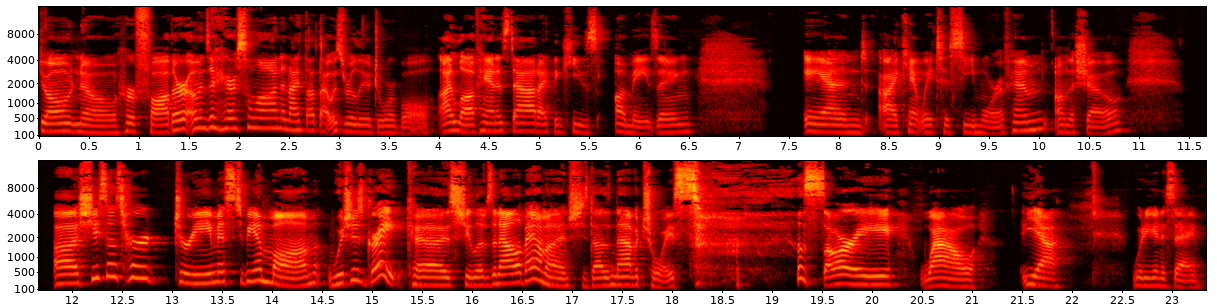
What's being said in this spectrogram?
don't know, her father owns a hair salon, and I thought that was really adorable. I love Hannah's dad, I think he's amazing. And I can't wait to see more of him on the show. Uh, she says her dream is to be a mom, which is great because she lives in Alabama and she doesn't have a choice. Sorry. Wow. Yeah. What are you going to say?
